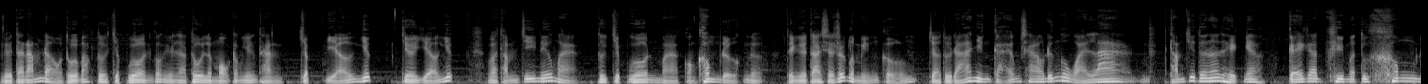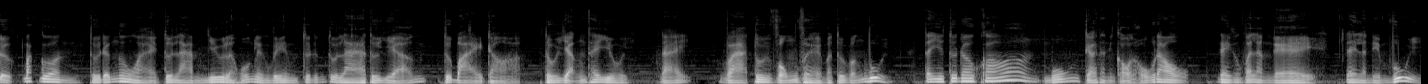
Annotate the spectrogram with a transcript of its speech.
người ta nắm đầu tôi, bắt tôi chụp gôn, có nghĩa là tôi là một trong những thằng chụp dở nhất, chơi dở nhất. Và thậm chí nếu mà tôi chụp gôn mà còn không được nữa, thì người ta sẽ rất là miễn cưỡng cho tôi đá. Nhưng cãi không sao, đứng ở ngoài la. Thậm chí tôi nói thiệt nha, kể cả khi mà tôi không được bắt gôn, tôi đứng ở ngoài, tôi làm như là huấn luyện viên, tôi đứng tôi la, tôi giỡn, tôi bài trò, tôi vẫn thấy vui. Đấy, và tôi vụng về mà tôi vẫn vui. Tại vì tôi đâu có muốn trở thành cầu thủ đâu đây không phải là nghề, đây là niềm vui,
